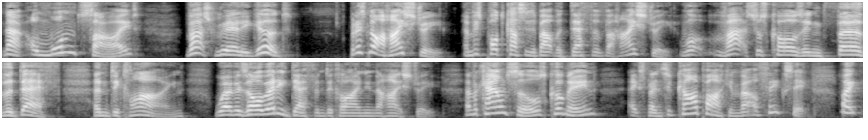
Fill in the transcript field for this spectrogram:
Now, on one side, that's really good, but it's not a high street. And this podcast is about the death of the high street. Well, that's just causing further death and decline where there's already death and decline in the high street. And the councils come in, expensive car parking, that'll fix it. Like,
